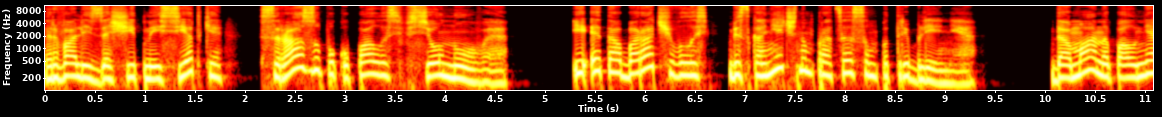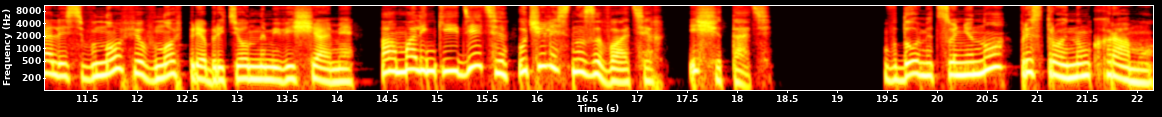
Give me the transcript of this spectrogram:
рвались защитные сетки, сразу покупалось все новое. И это оборачивалось бесконечным процессом потребления. Дома наполнялись вновь и вновь приобретенными вещами, а маленькие дети учились называть их и считать. В доме Цунино, пристроенном к храму,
